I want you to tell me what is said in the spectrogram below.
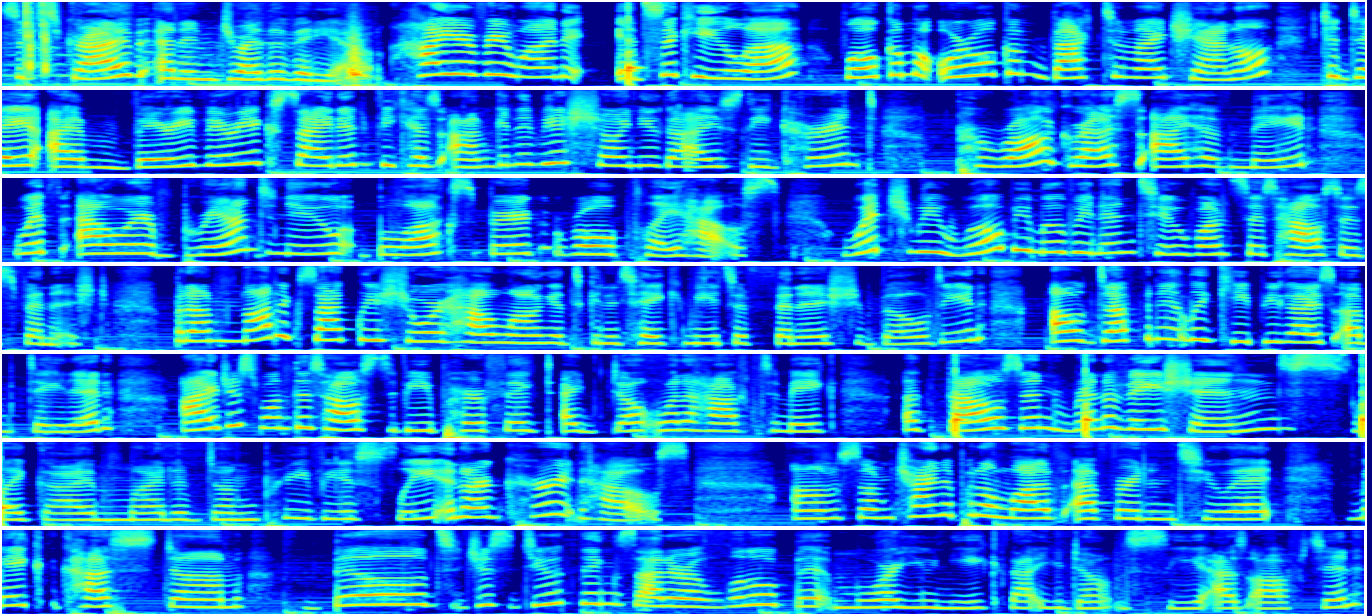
Subscribe and enjoy the video. Hi everyone, it's Aquila. Welcome or welcome back to my channel. Today I'm very very excited because I'm going to be showing you guys the current progress I have made with our brand new Bloxburg roleplay house, which we will be moving into once this house is finished. But I'm not exactly sure how long it's going to take me to finish building. I'll definitely keep you guys updated. I just want this house to be perfect. I don't want to have to make a thousand renovations like I might have done previously in our current house. Um, so I'm trying to put a lot of effort into it, make custom builds, just do things that are a little bit more unique that you don't see as often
